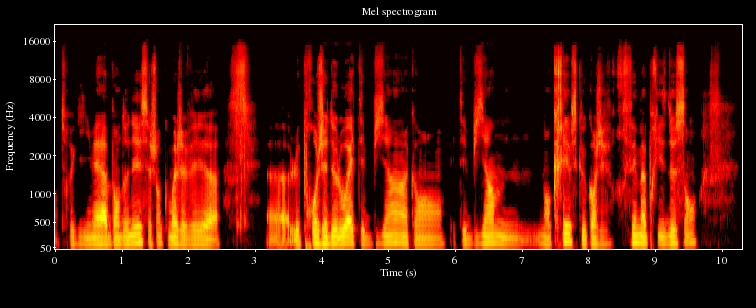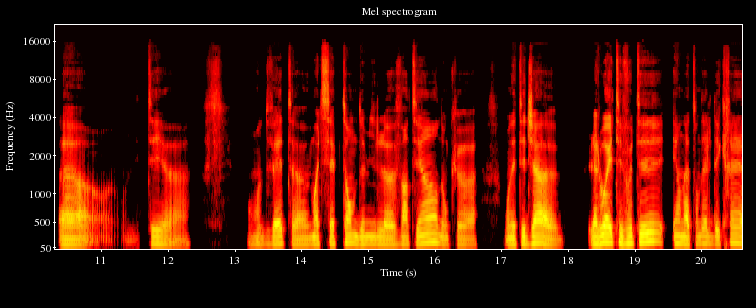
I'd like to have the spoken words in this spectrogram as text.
entre guillemets abandonné, sachant que moi j'avais le projet de loi était bien quand était bien ancré parce que quand j'ai refait ma prise de sang, on était on devait être mois de septembre 2021, donc on était déjà la loi été votée et on attendait le décret,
